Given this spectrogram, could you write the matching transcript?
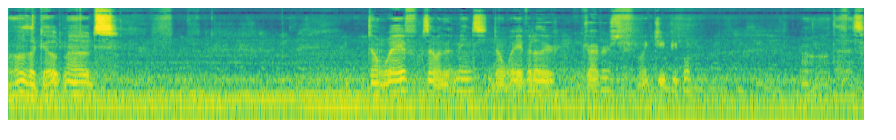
Oh, the goat modes. Don't wave. Is that what that means? Don't wave at other drivers, like Jeep people. I don't know what that is.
